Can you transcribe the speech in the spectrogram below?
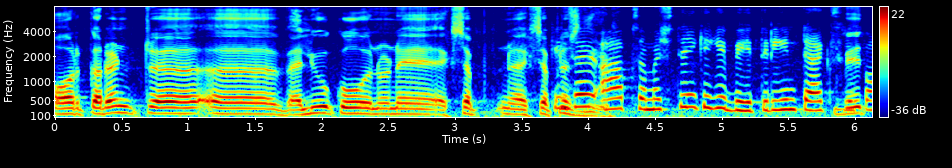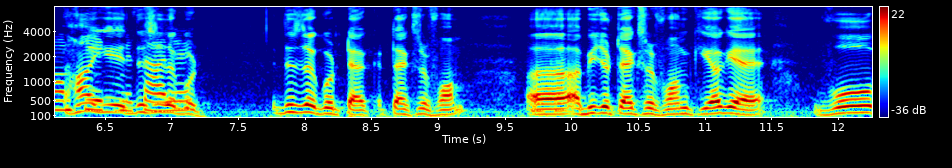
اور کرنٹ ویلیو کو انہوں نے ایکسیپٹنس دی آپ سمجھتے ہیں کہ یہ بہترین ٹیکس ریفارم ہاں یہ this is a good this is a good tax reform ابھی جو ٹیکس ریفارم کیا گیا ہے وہ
